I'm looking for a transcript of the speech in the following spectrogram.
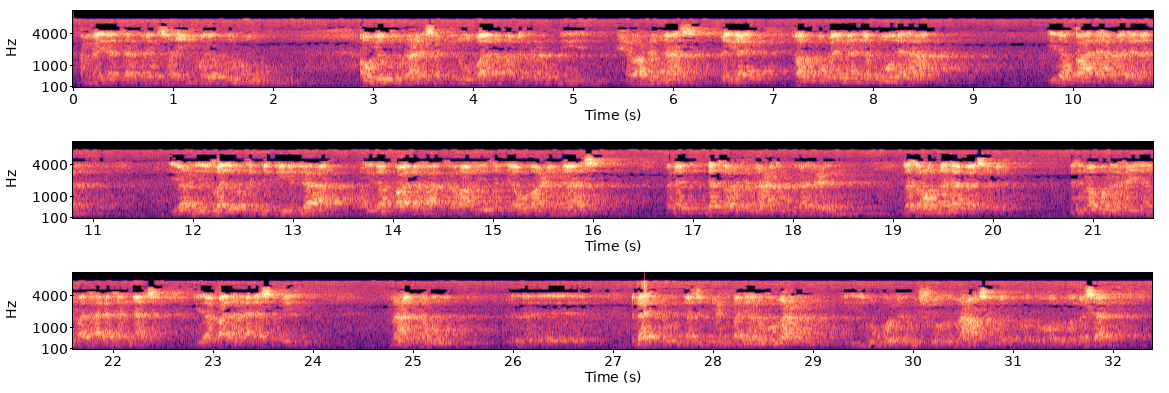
أما إذا كان غير صحيح ويقوله أو يقول على سبيل المبالغة مثلا بحرام الناس فإذا فرق بين أن يقولها إذا قالها مثلا يعني غيرة لدين الله وإذا قالها كراهية لأوضاع الناس فذكر جماعة من العلم ذكروا أن لا بأس به. مثل ما قلنا الحين قال هلك الناس. إذا قالها على سبيل مع أنه آه، لا يحكم الناس جميعا قد يهلك بعضهم وقوع المعاصي والفساد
